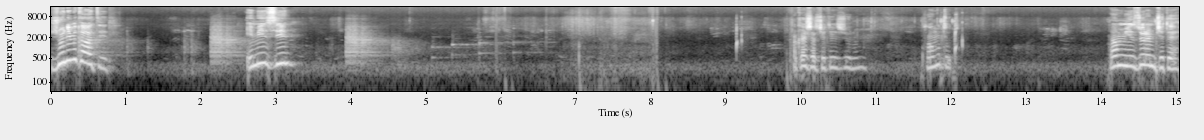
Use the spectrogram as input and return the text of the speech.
Johnny mi katil? Eminsin. Arkadaşlar çete yazıyorum. Kulağımı tut. Tamam yazıyorum çete.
